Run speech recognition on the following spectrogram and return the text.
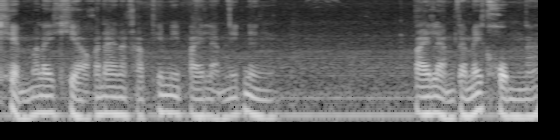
เข็มอะไรเขียวก็ได้นะครับ ที่มีปลายแหลมนิดนึงปลายแหลมแต่ไม่คมนะ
